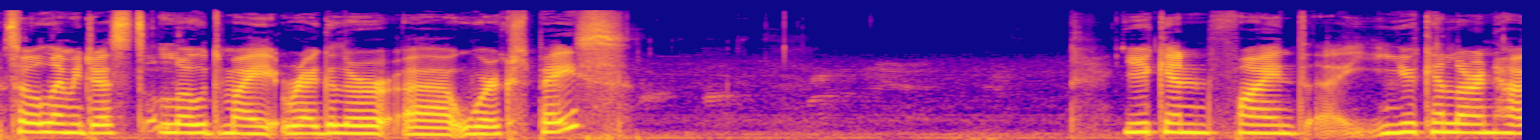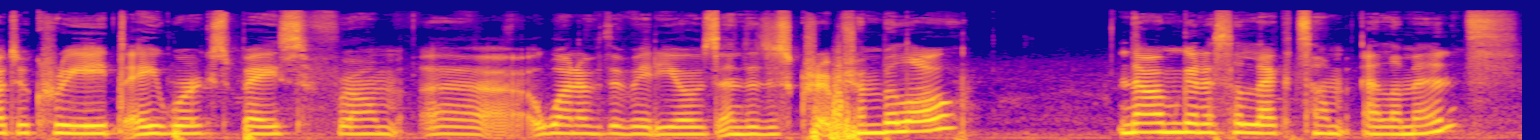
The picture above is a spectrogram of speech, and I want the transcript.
so let me just load my regular uh, workspace. You can find, uh, you can learn how to create a workspace from uh, one of the videos in the description below. Now I'm going to select some elements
